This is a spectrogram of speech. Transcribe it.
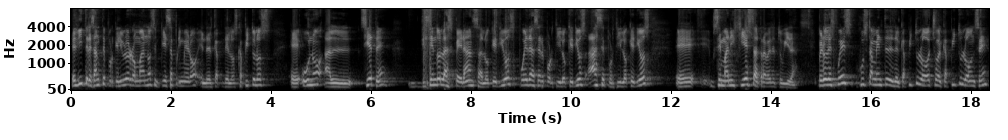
Es bien interesante porque el libro de Romanos empieza primero en el, de los capítulos 1 eh, al 7 diciendo la esperanza, lo que Dios puede hacer por ti, lo que Dios hace por ti, lo que Dios eh, se manifiesta a través de tu vida. Pero después, justamente desde el capítulo 8 al capítulo 11,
